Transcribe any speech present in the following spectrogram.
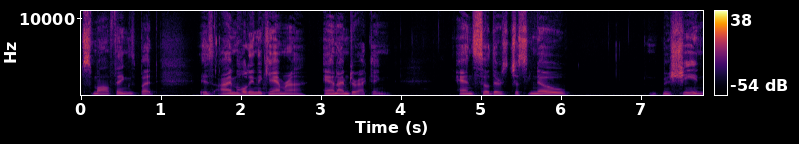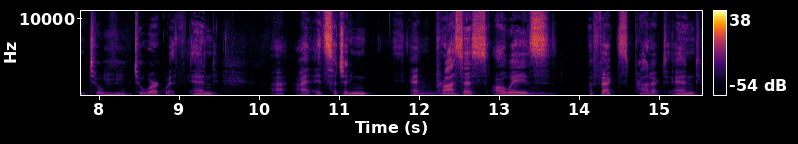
small things but is I'm holding the camera and I'm directing. And so there's just no machine to mm-hmm. to work with and I, I, it's such a process always affects product and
